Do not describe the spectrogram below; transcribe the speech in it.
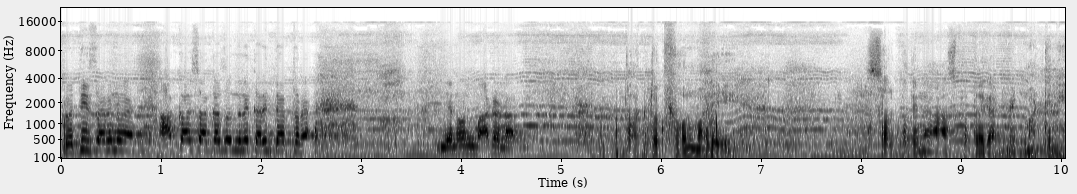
ಪ್ರತಿ ಸಾರಿನೂ ಆಕಾಶ ಆಕಾಶ ಅಂದ್ರೆ ಕರಿತಾ ಇರ್ತಾರೆ. ಏನೋ ಒಂದು ಮಾಡೋಣ. ಡಾಕ್ಟ್ರಿಗೆ ಫೋನ್ ಮಾಡಿ ಸ್ವಲ್ಪ ದಿನ ಆಸ್ಪತ್ರೆಗೆ ಅಡ್ಮಿಟ್ ಮಾಡ್ತೀನಿ.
